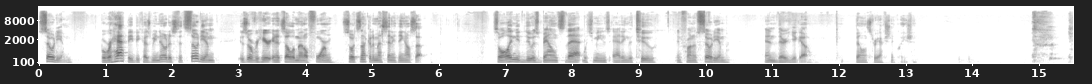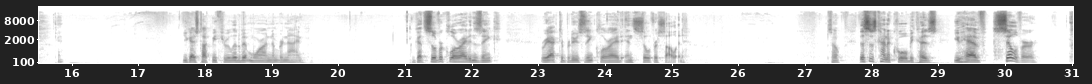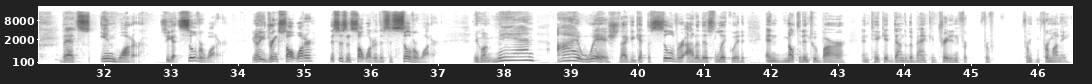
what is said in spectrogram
Sodium. But we're happy because we notice that sodium is over here in its elemental form, so it's not going to mess anything else up. So all I need to do is balance that, which means adding the 2 in front of sodium, and there you go. Balanced reaction equation. Okay. You guys talked me through a little bit more on number 9. We've got silver chloride and zinc react to produce zinc chloride and silver solid. So this is kind of cool because you have silver that's in water. So you got silver water. You know, you drink salt water, this isn't salt water, this is silver water. You're going, man, I wish that I could get the silver out of this liquid and melt it into a bar and take it down to the bank and trade it in for, for, for, for money.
